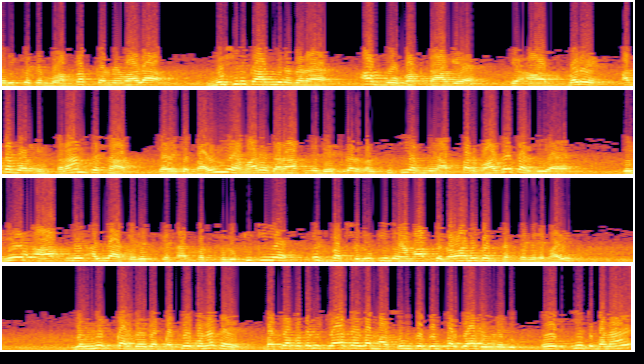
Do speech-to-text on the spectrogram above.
طریقے سے محبت کرنے والا مشرق آدمی نظر آیا۔ اب وہ وقت آ گیا ہے کہ آپ بڑے ادب اور احترام کے ساتھ کہیں کہ بھائی، یہ ہمارے گھر آپ نے بھیج کر غلطی کی، ہم نے آپ پر واضح کر دیا ہے کہ یہ آپ نے اللہ کے رزق کے ساتھ بدسلوکی کی ہے۔ اس بدسلوکی میں ہم آپ کے گواہ نہیں بن سکتے میرے بھائی۔ یہ لکھ کر دے دے بچے کو نہ کہے۔ بچہ پتہ نہیں کیا کہے گا، معصوم کے دل پر کیا گزرے گی؟ ایک چیٹ بنائے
